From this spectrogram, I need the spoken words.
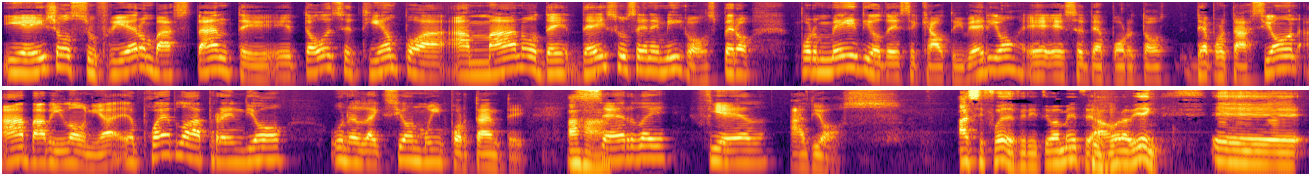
ellos sufrieron bastante eh, todo ese tiempo a, mano de, sus enemigos, pero por medio de ese cautiverio, e, esa deportación a Babilonia, el pueblo aprendió una lección muy importante, serle fiel a Dios. Así fue, definitivamente. Ahora bien, eh,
